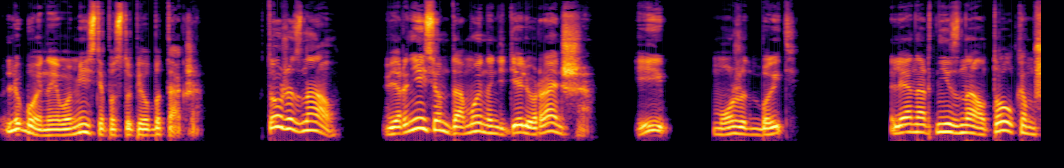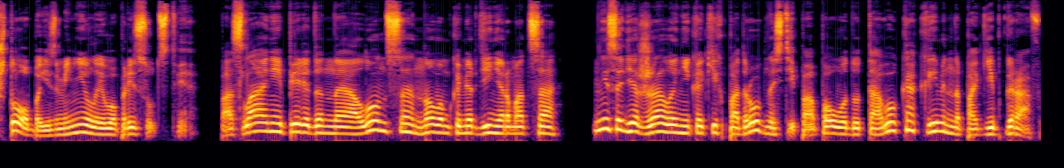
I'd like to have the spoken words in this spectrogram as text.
любой на его месте поступил бы так же. Кто же знал? Вернись он домой на неделю раньше. И, может быть... Леонард не знал толком, что бы изменило его присутствие. Послание, переданное Алонсо, новым камердинером отца, не содержало никаких подробностей по поводу того, как именно погиб граф.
